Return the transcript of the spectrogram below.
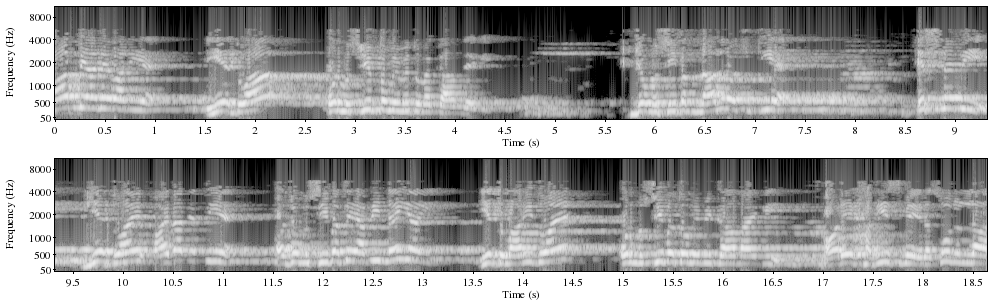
بعد میں آنے والی ہے یہ دعا ان مصیبتوں میں بھی تمہیں کام دے گی۔ جو مصیبت نازل ہو چکی ہے، اس میں بھی یہ دعائیں فائدہ دیتی ہیں۔ اور جو مصیبتیں ابھی نہیں آئی یہ تمہاری دعائیں ان مصیبتوں میں بھی کام آئے گی۔ اور ایک حدیث میں رسول اللہ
